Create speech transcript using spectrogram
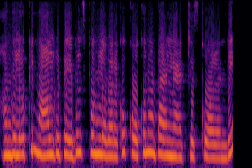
అందులోకి నాలుగు టేబుల్ స్పూన్ల వరకు కోకోనట్ ఆయిల్ని యాడ్ చేసుకోవాలండి.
